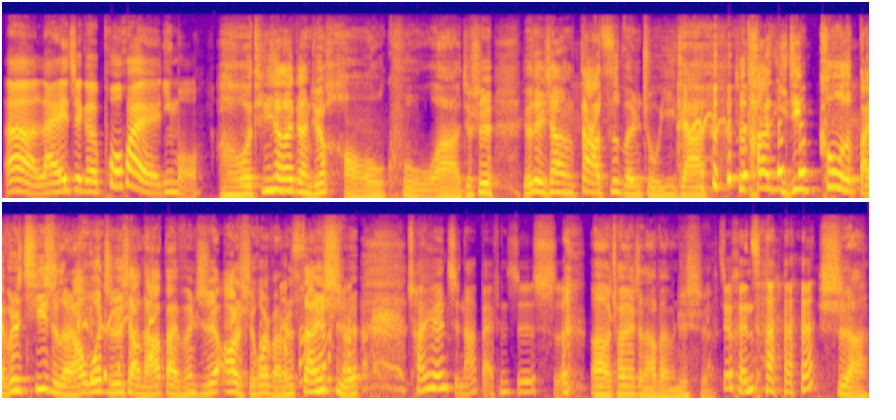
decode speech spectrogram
啊，来这个破坏阴谋。啊，我听下来感觉好苦啊，就是有点像大资本主义家，就他已经扣了百分之七十了，然后我只是想拿百分之二十或者百分之三十，船员只拿百分之十，啊，船员只拿百分之十，就很惨。是啊，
